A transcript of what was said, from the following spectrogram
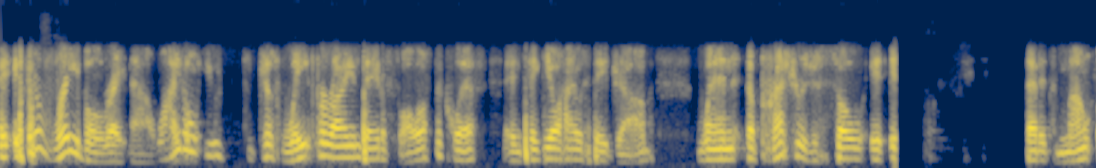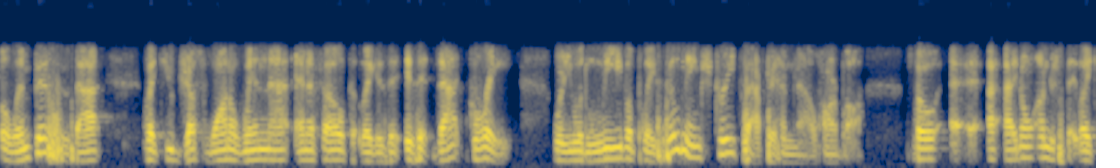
If you're Vrabel right now, why don't you just wait for Ryan Day to fall off the cliff and take the Ohio State job when the pressure is just so it, it, that it's Mount Olympus? Is that like you just want to win that NFL? Like, is it is it that great where you would leave a place? They'll name streets after him now, Harbaugh. So I, I don't understand. Like,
